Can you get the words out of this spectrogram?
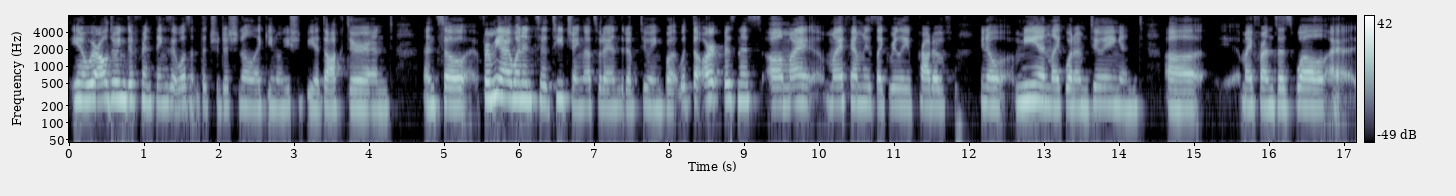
you know, we're all doing different things. It wasn't the traditional like you know you should be a doctor and and so for me i went into teaching that's what i ended up doing but with the art business uh, my my family is like really proud of you know me and like what i'm doing and uh, my friends as well. I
